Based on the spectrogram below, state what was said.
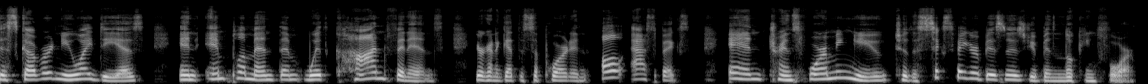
discover new ideas and implement them with confidence. You're going to get the support in all aspects and transforming you to the six figure business you've been looking for.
